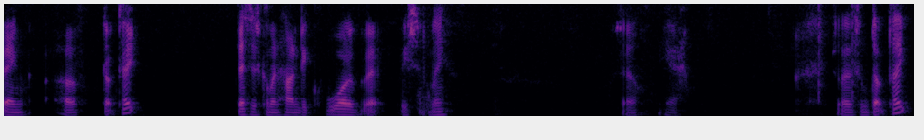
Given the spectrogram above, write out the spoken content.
thing of duct tape this has come in handy quite a bit recently. So yeah. So I have some duct tape.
